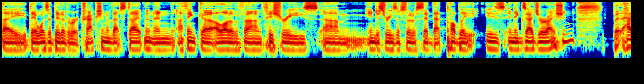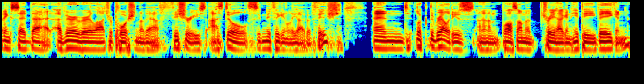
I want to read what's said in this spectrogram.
they there was a bit of a retraction of that statement, and I think uh, a lot of um, fisheries um, industries have sort of said that probably is an exaggeration. But having said that, a very very large proportion of our fisheries are still significantly overfished. And look, the reality is, um, whilst I'm a tree hugging hippie vegan,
